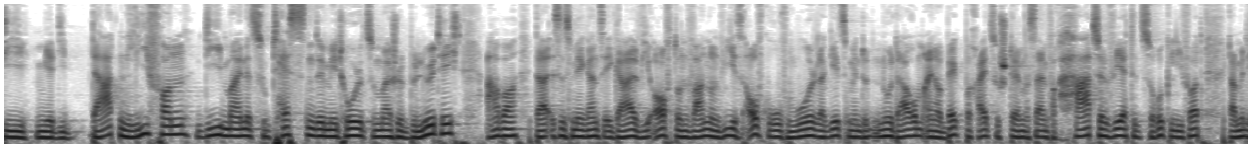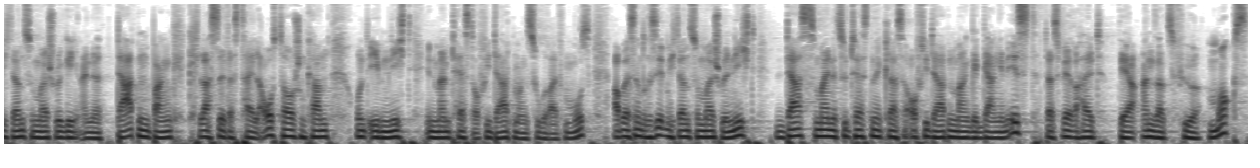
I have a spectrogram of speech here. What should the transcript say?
die mir die Daten liefern, die meine zu testende Methode zum Beispiel benötigt. Aber da ist es mir ganz egal, wie oft und wann und wie es aufgerufen wurde. Da geht es mir nur darum, ein Objekt bereitzustellen, was einfach harte Werte zurückliefert, damit ich dann zum Beispiel gegen eine Datenbankklasse das Teil austauschen kann und eben nicht in meinem Test auf die Datenbank zugreifen muss. Aber es interessiert mich dann zum Beispiel nicht, dass meine zu testende Klasse auf die Datenbank gegangen ist. Das wäre halt der Ansatz für Mocks,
